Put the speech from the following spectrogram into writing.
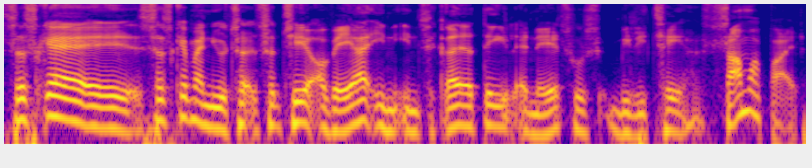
så skal, øh, så skal man jo t- så til at være en integreret del af NATO's militære samarbejde.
